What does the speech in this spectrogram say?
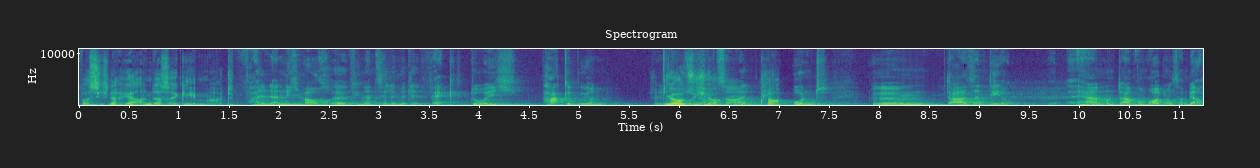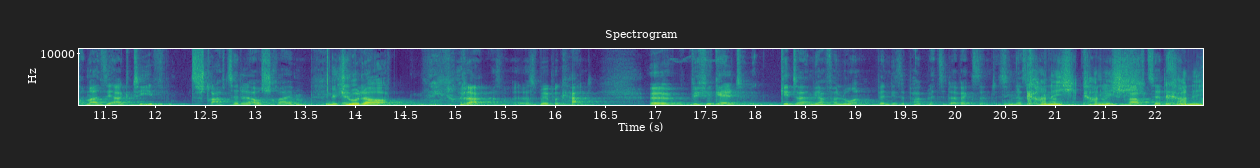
was sich nachher anders ergeben hat. Fallen dann nicht auch äh, finanzielle Mittel weg durch Parkgebühren? Ja, sicher, klar. Und ähm, da sind die Herren und Damen vom Ordnungsamt ja auch immer sehr aktiv, Strafzettel ausschreiben. Nicht nur da. Nicht nur da, das ist mir bekannt. Äh, wie viel Geld geht da im Jahr verloren, wenn diese Parkplätze da weg sind? Ist Ihnen das kann ich, kann ich, kann ich,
